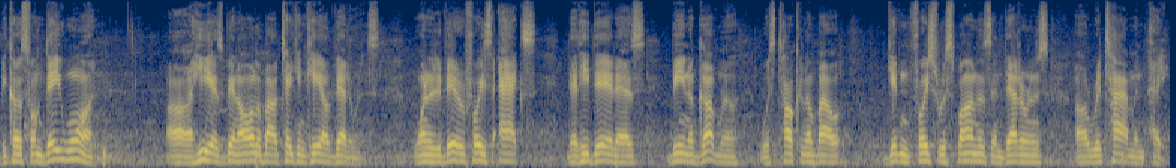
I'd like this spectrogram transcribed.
because from day one, uh, he has been all about taking care of veterans. One of the very first acts that he did as being a governor was talking about getting first responders and veterans uh, retirement pay.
